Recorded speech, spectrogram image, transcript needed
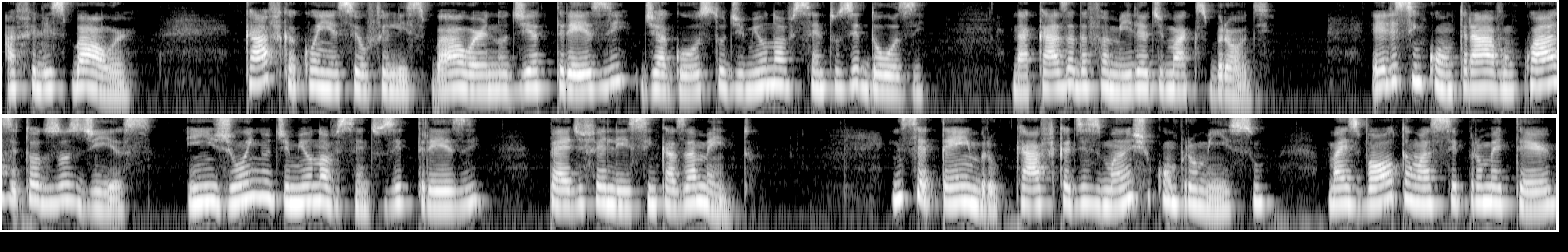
a Felice Bauer. Kafka conheceu Felice Bauer no dia 13 de agosto de 1912, na casa da família de Max Brod. Eles se encontravam quase todos os dias e, em junho de 1913, pede Felice em casamento. Em setembro, Kafka desmancha o compromisso, mas voltam a se prometer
